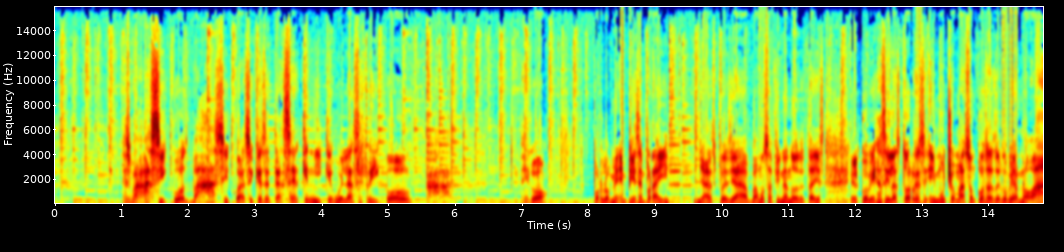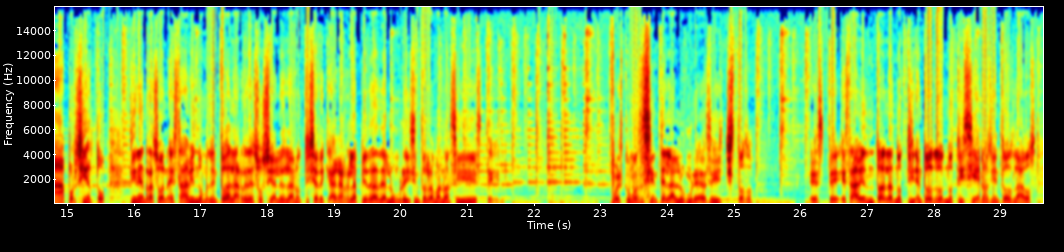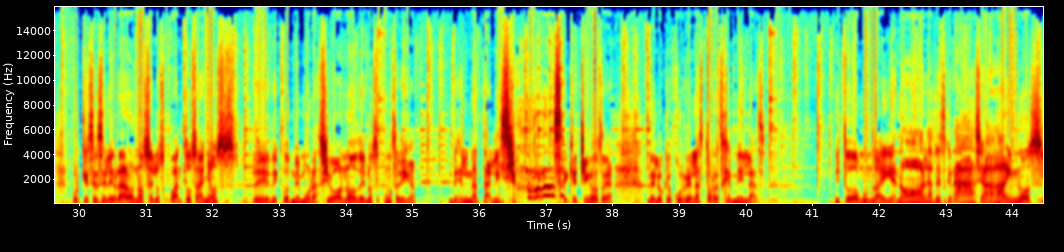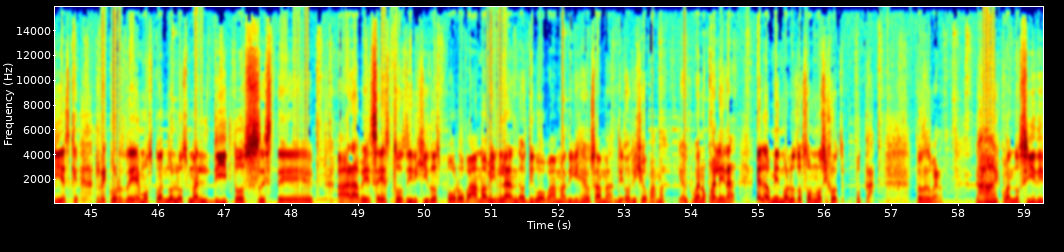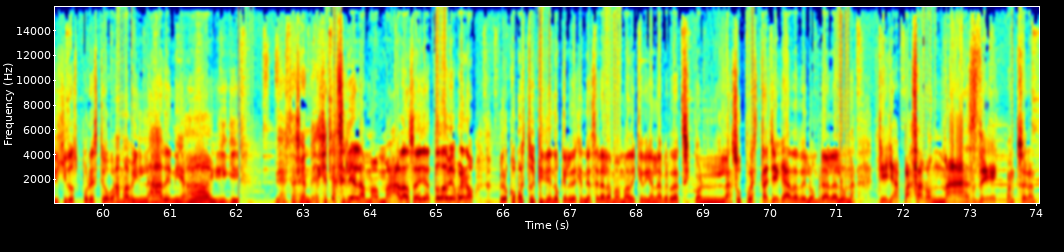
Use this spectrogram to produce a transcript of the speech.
Es básico, es básico. Así que se te acerquen y que huelas rico. Ah, digo, por lo empiecen por ahí. Ya después ya vamos afinando detalles. El cobijas y las torres y mucho más son cosas del gobierno. Ah, por cierto, tienen razón. Estaba viendo en todas las redes sociales la noticia de que agarré la piedra de alumbre y siento la mano así, este, pues como se siente la alumbre, así chistoso. Este, estaba viendo en todas las en todos los noticieros y en todos lados, porque se celebraron no sé los cuántos años de, de conmemoración o de no sé cómo se diga, del natalicio. no sé qué chingo sea, de lo que ocurrió en las Torres Gemelas. Y todo el mundo ahí, no, la desgracia, ay, no, si es que recordemos cuando los malditos este, árabes estos dirigidos por Obama, Bin Laden, digo Obama, dije Osama, o dije Obama, bueno, ¿cuál era? Es lo mismo, los dos son unos hijos de puta. Entonces, bueno, ay, cuando sí, dirigidos por este Obama, Bin Laden, y ay, Dejen de hacerle a la mamada, o sea, ya todavía, bueno, pero ¿cómo estoy pidiendo que le dejen de hacer a la mamada y que digan la verdad? Si con la supuesta llegada del hombre a la luna, que ya pasaron más de, ¿cuántos eran?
